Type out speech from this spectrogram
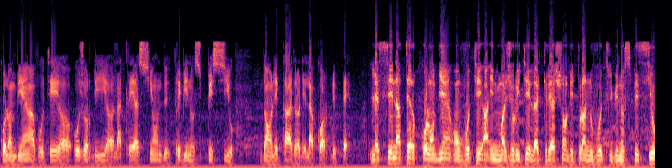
colombien a voté euh, aujourd'hui euh, la création de tribunaux spéciaux dans le cadre de l'accord de paix. Les sénateurs colombiens ont voté à une majorité la création de trois nouveaux tribunaux spéciaux.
